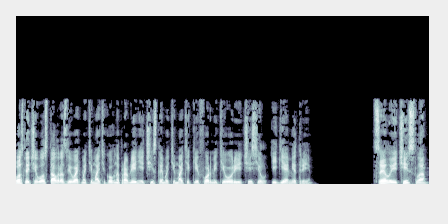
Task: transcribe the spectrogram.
после чего стал развивать математику в направлении чистой математики в форме теории чисел и геометрии. Целые числа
